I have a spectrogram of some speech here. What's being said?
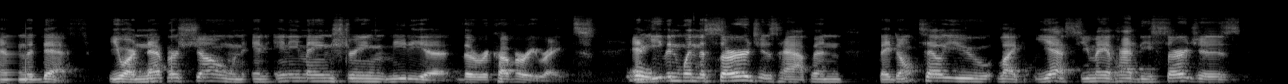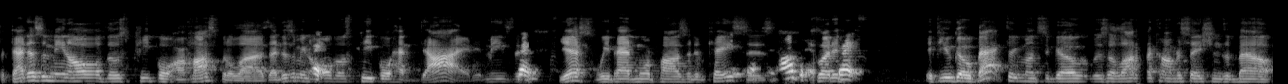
and the death. You are never shown in any mainstream media the recovery rates. And even when the surges happen, they don't tell you, like, yes, you may have had these surges, But that doesn't mean all of those people are hospitalized. That doesn't mean right. all those people have died. It means that, right. yes, we've had more positive cases. Positive. But if, right. if you go back three months ago, it was a lot of conversations about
